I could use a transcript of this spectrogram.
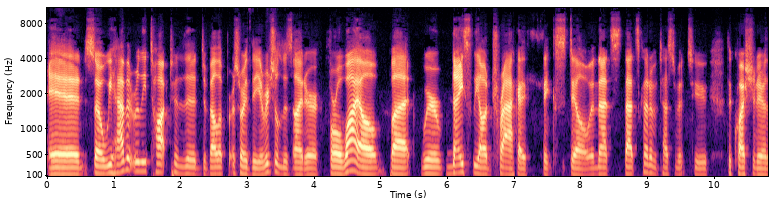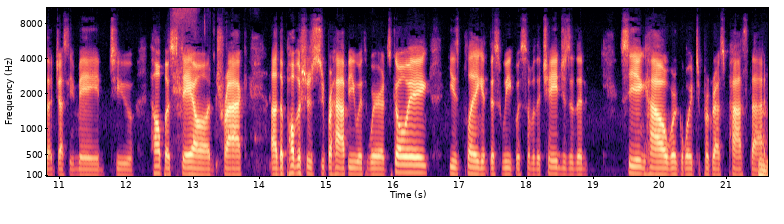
And so we haven't really talked to the developer, sorry, the original designer for a while, but we're nicely on track, I think, still. And that's that's kind of a testament to the questionnaire that Jesse made to help us stay on track uh, the publisher's super happy with where it's going. He's playing it this week with some of the changes and then seeing how we're going to progress past that. Hmm.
